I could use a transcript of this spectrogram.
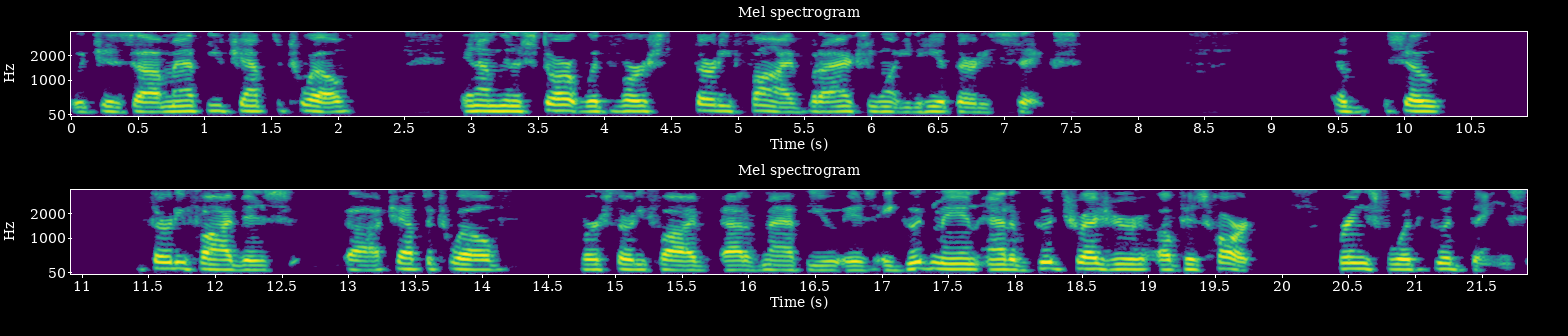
which is uh, Matthew chapter 12, And I'm going to start with verse 35, but I actually want you to hear 36. Uh, so 35 is uh, chapter 12, verse 35 out of Matthew is a good man out of good treasure of his heart brings forth good things,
